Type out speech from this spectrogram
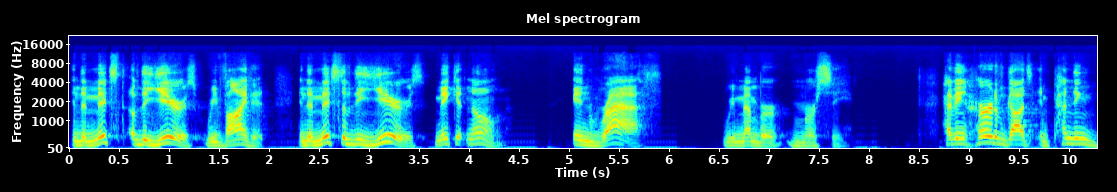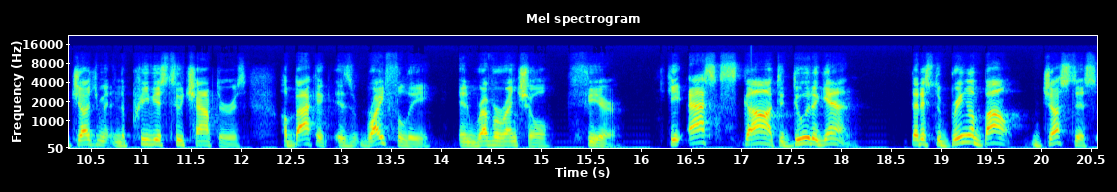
In the midst of the years, revive it. In the midst of the years, make it known. In wrath, remember mercy. Having heard of God's impending judgment in the previous two chapters, Habakkuk is rightfully in reverential fear. He asks God to do it again, that is, to bring about justice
